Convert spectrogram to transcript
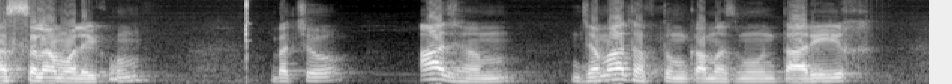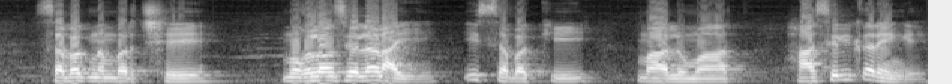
असलकुम बच्चों, आज हम जमात हफ्तुम का मजमून तारीख़, सबक नंबर छः, मुग़लों से लड़ाई, इस सबक की मालूमात हासिल करेंगे।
